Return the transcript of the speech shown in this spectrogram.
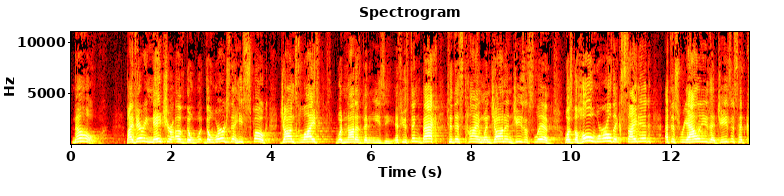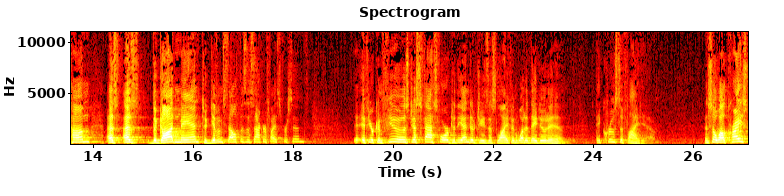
No. By very nature of the, the words that he spoke, John's life would not have been easy. If you think back to this time when John and Jesus lived, was the whole world excited at this reality that Jesus had come as, as the God man to give himself as a sacrifice for sins? If you're confused, just fast forward to the end of Jesus' life, and what did they do to him? They crucified him. And so while Christ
